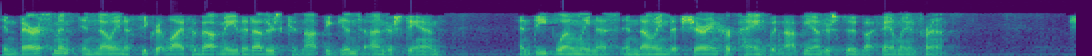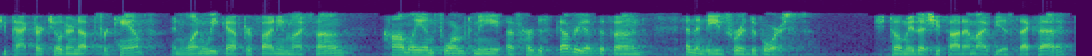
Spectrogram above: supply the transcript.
embarrassment in knowing a secret life about me that others could not begin to understand, and deep loneliness in knowing that sharing her pain would not be understood by family and friends. She packed our children up for camp, and one week after finding my phone, calmly informed me of her discovery of the phone and the need for a divorce. She told me that she thought I might be a sex addict.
